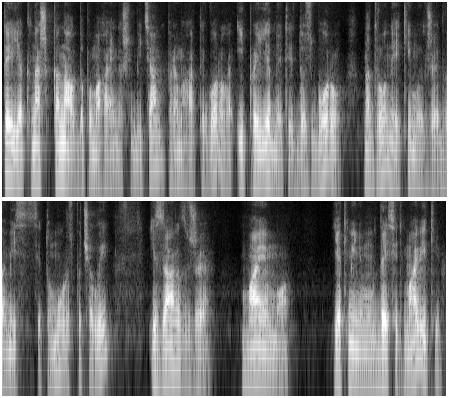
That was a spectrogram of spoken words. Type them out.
те, як наш канал допомагає нашим бійцям перемагати ворога, і приєднуйтесь до збору на дрони, які ми вже два місяці тому розпочали. І зараз вже маємо як мінімум 10 мавіків,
